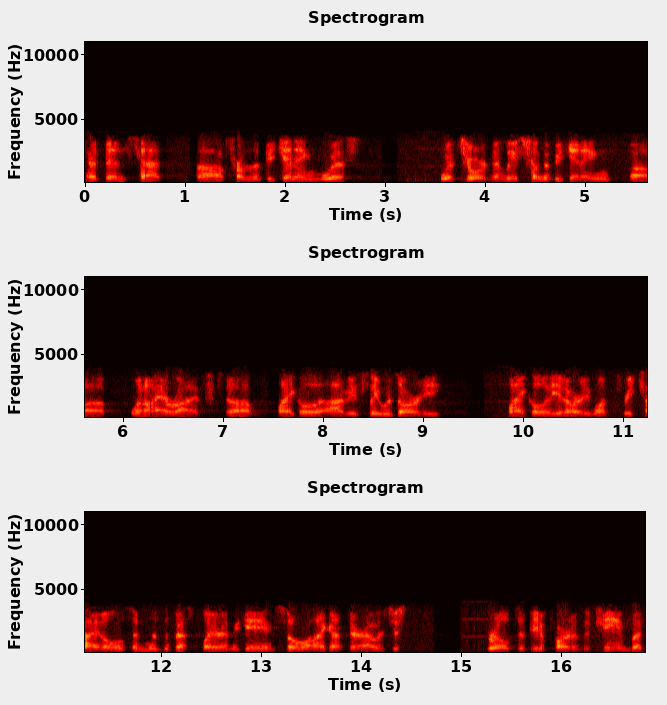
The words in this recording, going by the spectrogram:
had been set uh, from the beginning with with Jordan, at least from the beginning uh, when I arrived. Uh, Michael obviously was already Michael. He had already won three titles and was the best player in the game. So when I got there, I was just thrilled to be a part of the team. But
